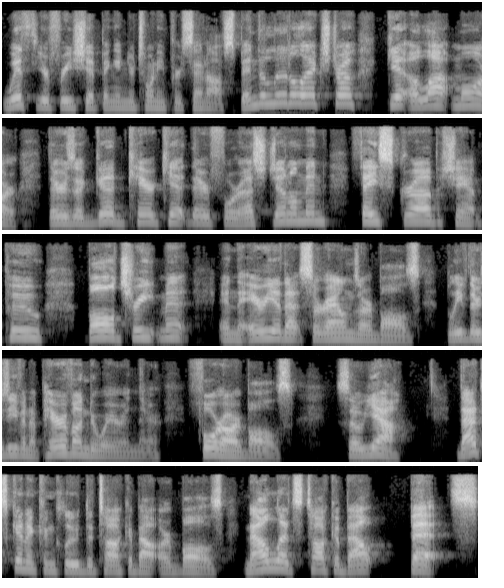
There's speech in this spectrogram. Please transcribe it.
with your free shipping and your 20% off. Spend a little extra, get a lot more. There's a good care kit there for us gentlemen face scrub, shampoo, ball treatment, and the area that surrounds our balls. I believe there's even a pair of underwear in there for our balls. So, yeah, that's going to conclude the talk about our balls. Now let's talk about bets.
